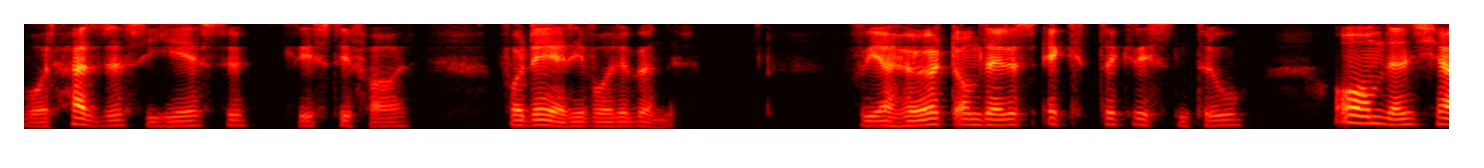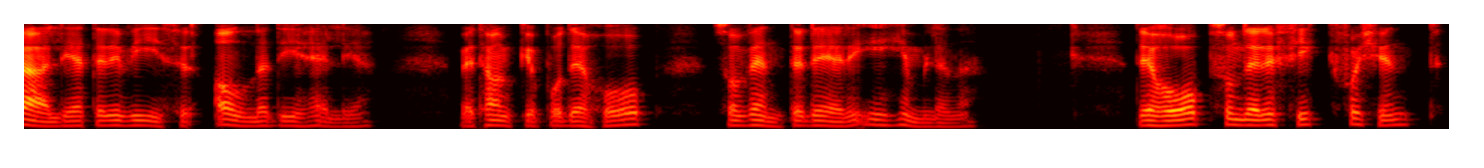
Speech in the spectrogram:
vår Herres Jesu Kristi Far, for dere i våre bønner. For vi har hørt om deres ekte kristentro, og om den kjærlighet dere viser alle de hellige, med tanke på det håp som venter dere i himlene. Det håp som dere fikk forkynt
